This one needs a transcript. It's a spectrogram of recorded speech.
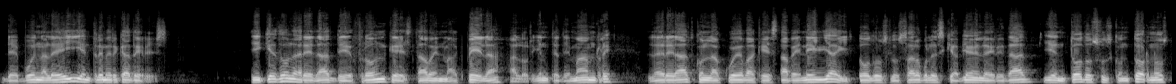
de buena ley entre mercaderes. Y quedó la heredad de Efrón que estaba en Macpela, al oriente de Mamre, la heredad con la cueva que estaba en ella y todos los árboles que había en la heredad y en todos sus contornos,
